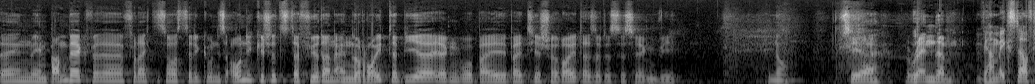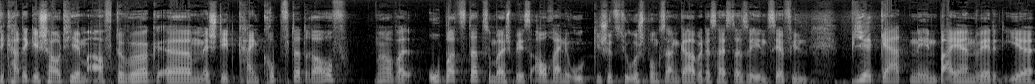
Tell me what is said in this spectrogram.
in, Bamberg, äh, vielleicht ist noch aus der Region, ist auch nicht geschützt, dafür dann ein Reuterbier irgendwo bei, bei Tirschenreuth, also das ist irgendwie Genau. sehr random. Wir haben extra auf die Karte geschaut hier im Afterwork. Ähm, es steht kein Krupf da drauf. Ne, weil Oberster zum Beispiel ist auch eine geschützte Ursprungsangabe. Das heißt also, in sehr vielen Biergärten in Bayern werdet ihr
